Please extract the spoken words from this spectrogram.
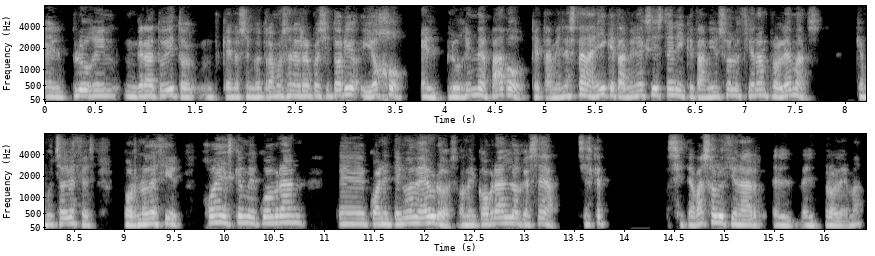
el plugin gratuito que nos encontramos en el repositorio y, ojo, el plugin de pago, que también están ahí, que también existen y que también solucionan problemas. Que muchas veces, por no decir, joder, es que me cobran 49 eh, euros o me cobran lo que sea. Si es que, si te va a solucionar el, problema,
